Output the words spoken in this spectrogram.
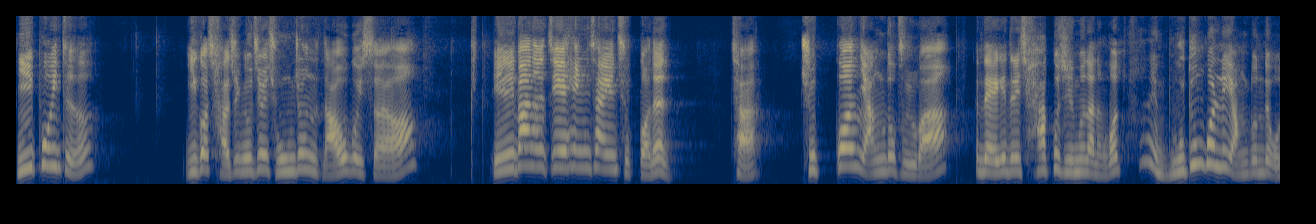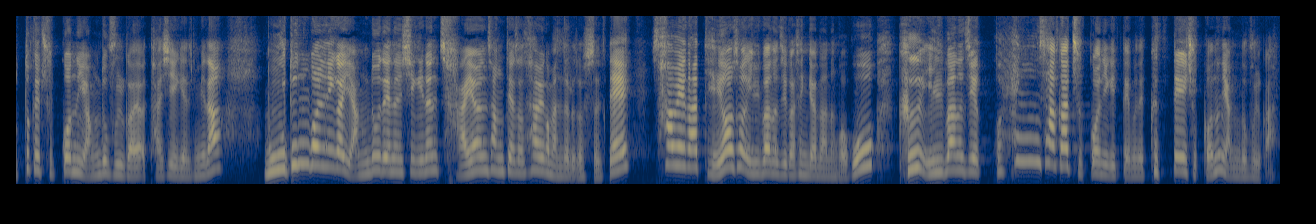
이 포인트, 이거 자주 요즘에 종종 나오고 있어요. 일반 의지의 행사인 주권은 자 주권 양도 불가. 근데 애기들이 자꾸 질문하는 건 선생님 모든 권리 양도인데 어떻게 주권은 양도 불가요? 다시 얘기하겠습니다. 모든 권리가 양도되는 시기는 자연 상태에서 사회가 만들어졌을 때 사회가 되어서 일반 의지가 생겨나는 거고 그 일반 의지의 행사가 주권이기 때문에 그때의 주권은 양도 불가.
